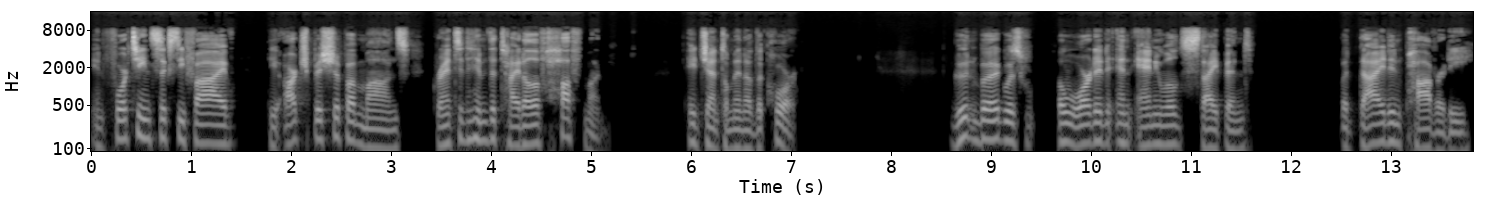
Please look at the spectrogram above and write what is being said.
In 1465, the Archbishop of Mainz granted him the title of Hofmann, a gentleman of the court. Gutenberg was awarded an annual stipend, but died in poverty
